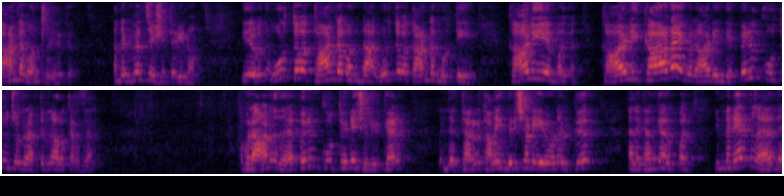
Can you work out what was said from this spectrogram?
தாண்டவம்னு சொல்லியிருக்கு. அந்த டிஃபரன்சியேஷன் தெரியணும். இதில் வந்து ஊர்த்தவ தாண்டவன் தான் ஊர்த்தவ தாண்டமூர்த்தி காளியை ம காளிக்கான இவர் ஆடிந்த பெருங்கூத்துன்னு சொல்கிறார் திருநாவுக்கரசர். அவர் ஆடுறத பெருங்கூத்துன்னே சொல்லியிருக்கார். இந்த தலை தலை விரிசடையோடு இருக்குது அதில் கங்கை இந்த நேரத்தில் இந்த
